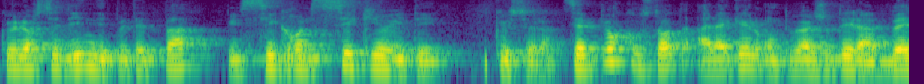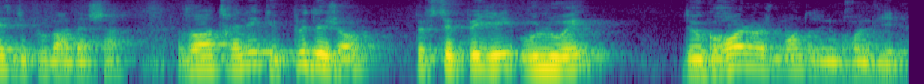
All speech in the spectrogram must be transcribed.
que leur CDI n'est peut-être pas une si grande sécurité que cela. Cette peur constante à laquelle on peut ajouter la baisse du pouvoir d'achat va entraîner que peu de gens peuvent se payer ou louer de grands logements dans une grande ville.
